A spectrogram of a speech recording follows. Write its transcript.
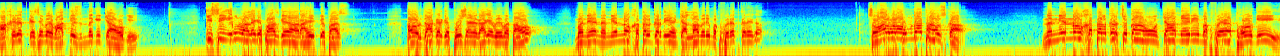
आखिरत कैसे मेरे बाद की ज़िंदगी क्या होगी? किसी इल्म वाले के पास गया, राहिब के पास, और जाकर के पूछने लगा कि भाई बताओ, मैंने नन्यनो कत्ल कर दिए हैं, क्या अल्लाह मेरी मगफिरत करेगा? सवाल बड़ा उम्दा था उसका। नन्यनो कत्ल कर चुका हूँ, क्या मेरी मगफिरत होगी?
